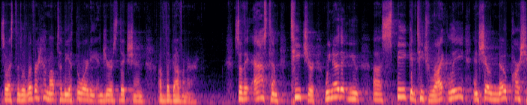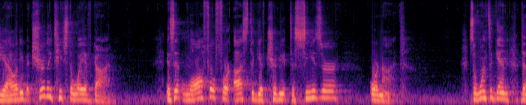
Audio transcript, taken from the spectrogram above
so as to deliver him up to the authority and jurisdiction of the governor. So they asked him, Teacher, we know that you uh, speak and teach rightly and show no partiality, but truly teach the way of God. Is it lawful for us to give tribute to Caesar or not? So, once again, the,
